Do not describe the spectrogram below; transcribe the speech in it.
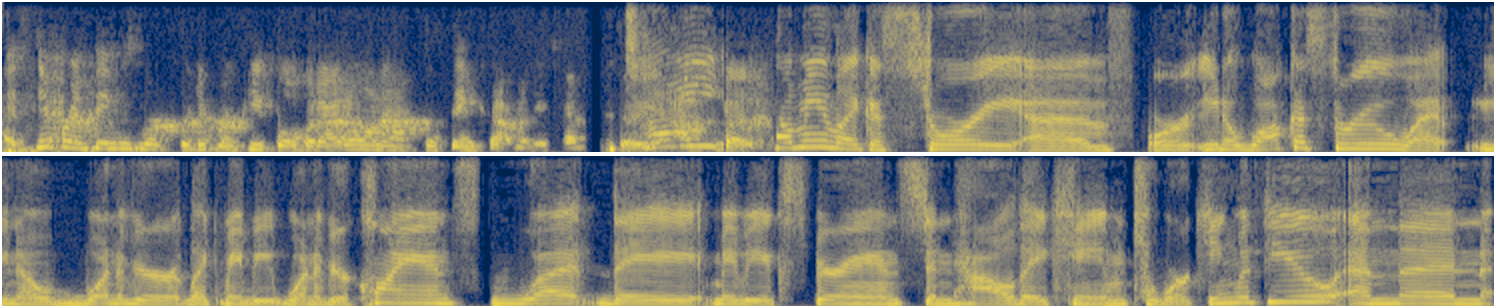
uh, different things work for different people, but I don't want to have to think that many times. So, tell, yeah, me, but, tell me like a story of, or, you know, walk us through what, you know, one of your, like maybe one of your clients clients, what they maybe experienced and how they came to working with you, and then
